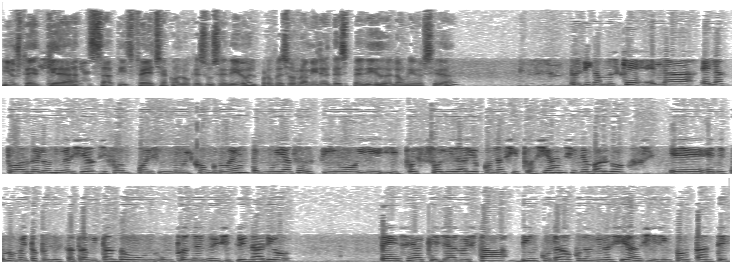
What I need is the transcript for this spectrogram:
¿Y usted queda satisfecha con lo que sucedió, el profesor Ramírez despedido de la universidad? Pues digamos que la, el actuar de la universidad sí fue pues muy congruente, muy asertivo y, pues solidario con la situación. Sin embargo, eh, en este momento pues se está tramitando un, un proceso disciplinario pese a que ya no está vinculado con la universidad, sí es importante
